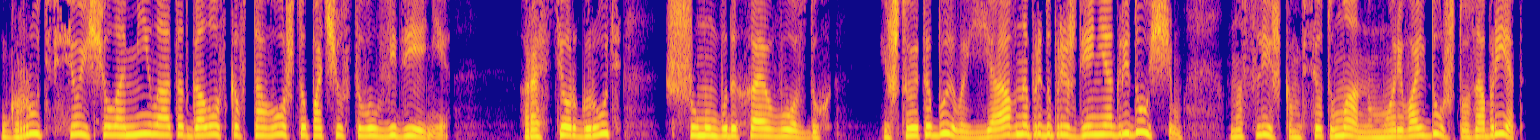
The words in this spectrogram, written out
грудь все еще ломила от отголосков того, что почувствовал в видении. Растер грудь, шумом выдыхая воздух. И что это было? Явно предупреждение о грядущем. Но слишком все туманно, море во льду, что за бред?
